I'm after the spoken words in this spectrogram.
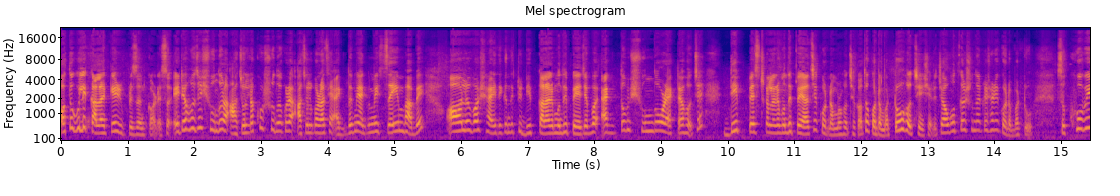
কতগুলি কালারকে রিপ্রেজেন্ট করে। সো এটা হচ্ছে সুন্দর আঁচলটা। খুব সুন্দর করে আঁচল করা আছে। একদমই একদমই সেমভাবে অল ওভার শাড়িতে কিন্তু একটু ডিপ কালারের মধ্যে পেয়ে যাব। একদম সুন্দর একটা হচ্ছে ডিপ পেস্ট কালারের মধ্যে পেয়ে আছে কোড নাম্বার হচ্ছে কত? কোড নাম্বার টু হচ্ছে শাড়ি। চমৎকার সুন্দর একটা sari code number two so খুবই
